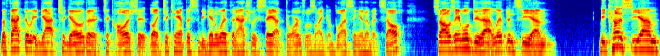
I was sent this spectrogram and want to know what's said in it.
The fact that we got to go to to college to like to campus to begin with and actually stay at dorms was like a blessing in of itself. So I was able to do that. Lived in CM because CM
